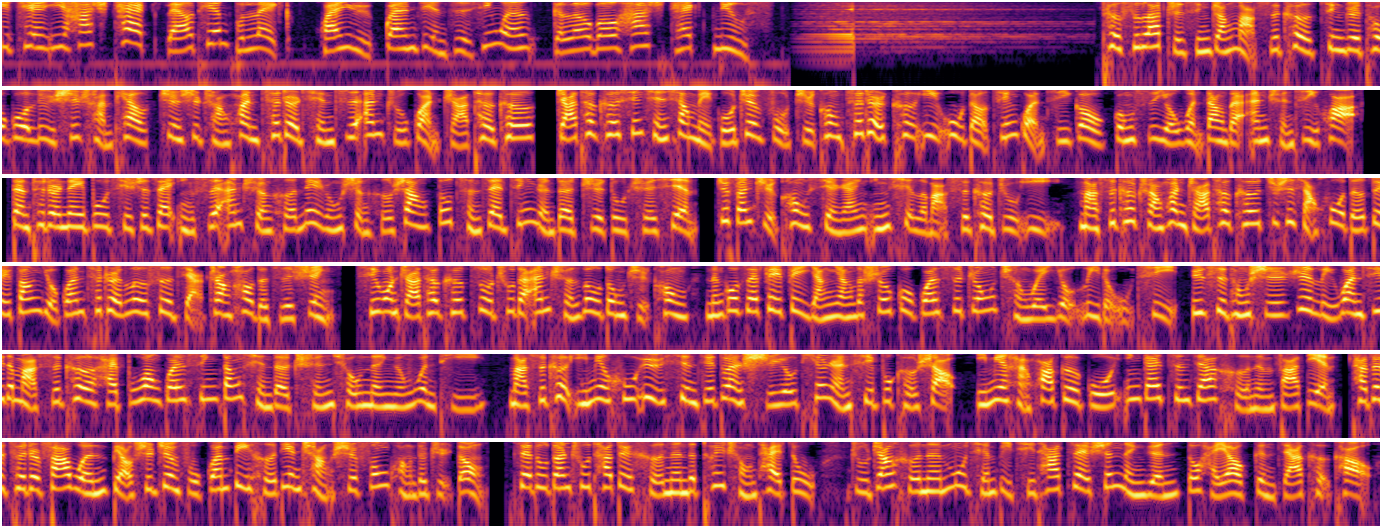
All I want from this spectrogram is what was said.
一天一 hashtag 聊天不累，环宇关键字新闻 global hashtag news。特斯拉执行长马斯克近日透过律师传票，正式传唤 Twitter 前资安主管扎特科。扎特科先前向美国政府指控 Twitter 刻意误导监管机构，公司有稳当的安全计划。但 Twitter 内部其实在隐私安全和内容审核上都存在惊人的制度缺陷。这番指控显然引起了马斯克注意。马斯克传唤扎特科，就是想获得对方有关 Twitter 垃圾假账号的资讯，希望扎特科做出的安全漏洞指控，能够在沸沸扬扬的收购官司中成为有力的武器。与此同时，日理万机的马斯克还不忘关心当前的全球能源问题。马斯克一面呼吁现阶段石油天然气不可少，一面喊话各国应该增加核能发电。他在 Twitter 发文表示，政府关闭核电厂是疯狂的举动。再度端出他对核能的推崇态度，主张核能目前比其他再生能源都还要更加可靠。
